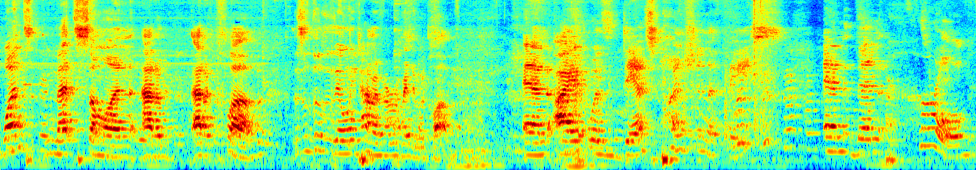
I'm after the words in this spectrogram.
once met someone at a at a club. This is the only time I've ever been to a club, and I was dance punched in the face, and then hurled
